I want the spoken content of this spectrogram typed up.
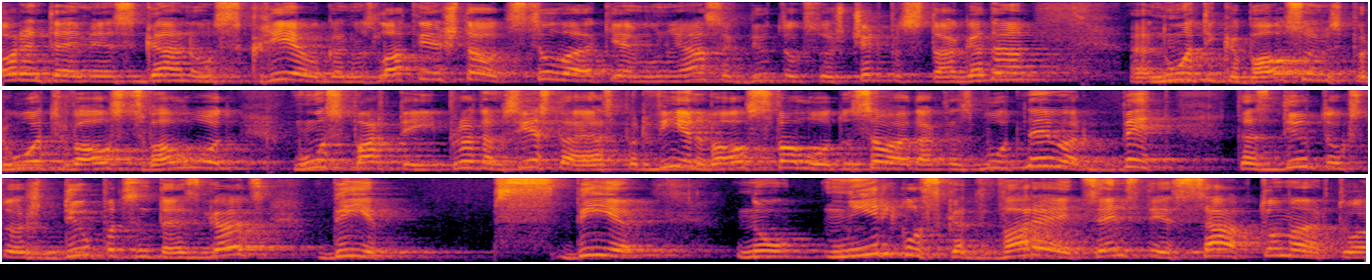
orientējamies gan uz krievu, gan uz latviešu tautas cilvēkiem. Un jāsaka, 2014. gadā eh, notika balsojums par otru valsts valodu. Mūsu partija, protams, iestājās par vienu valsts valodu, un savādāk tas būt nevar. Bet tas 2012. gads bija. bija nu, mirklis, kad varēja censties sākt to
